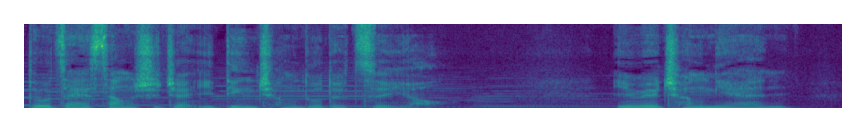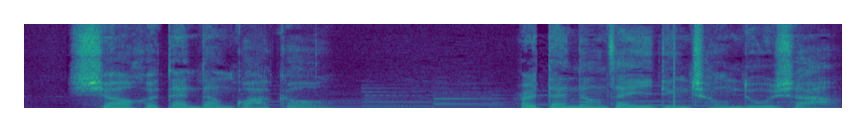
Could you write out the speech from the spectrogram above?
都在丧失着一定程度的自由。因为成年需要和担当挂钩，而担当在一定程度上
